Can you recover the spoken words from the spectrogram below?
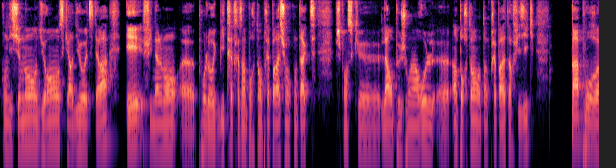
conditionnement, endurance, cardio, etc. Et finalement, pour le rugby, très très important, préparation au contact. Je pense que là, on peut jouer un rôle important en tant que préparateur physique, pas pour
